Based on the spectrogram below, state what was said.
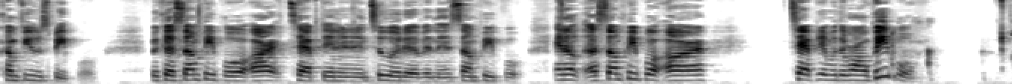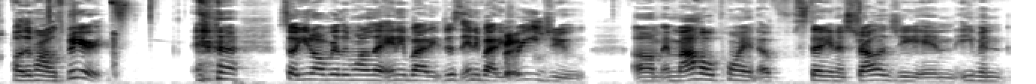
confuse people because some people are tapped in and intuitive, and then some people and uh, some people are tapped in with the wrong people or the wrong spirits. so you don't really want to let anybody, just anybody, Thanks. read you. Um, and my whole point of studying astrology and even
